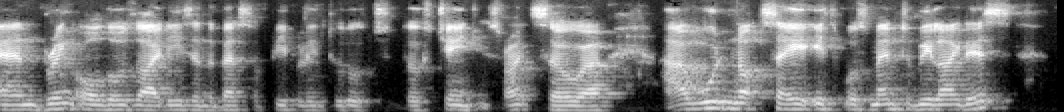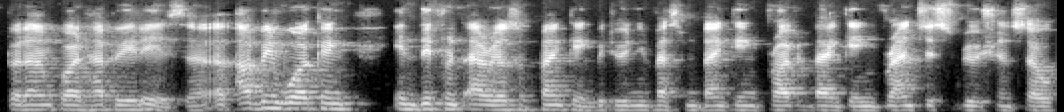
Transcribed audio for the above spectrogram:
and bring all those ideas and the best of people into those those changes, right? So uh, I would not say it was meant to be like this, but I'm quite happy it is. Uh, I've been working in different areas of banking, between investment banking, private banking, branch distribution. So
